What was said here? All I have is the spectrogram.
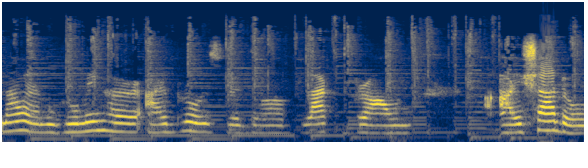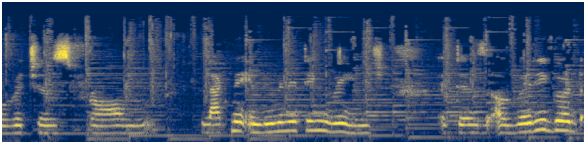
Now I'm grooming her eyebrows with a black brown eyeshadow which is from Lakme Illuminating range. It is a very good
